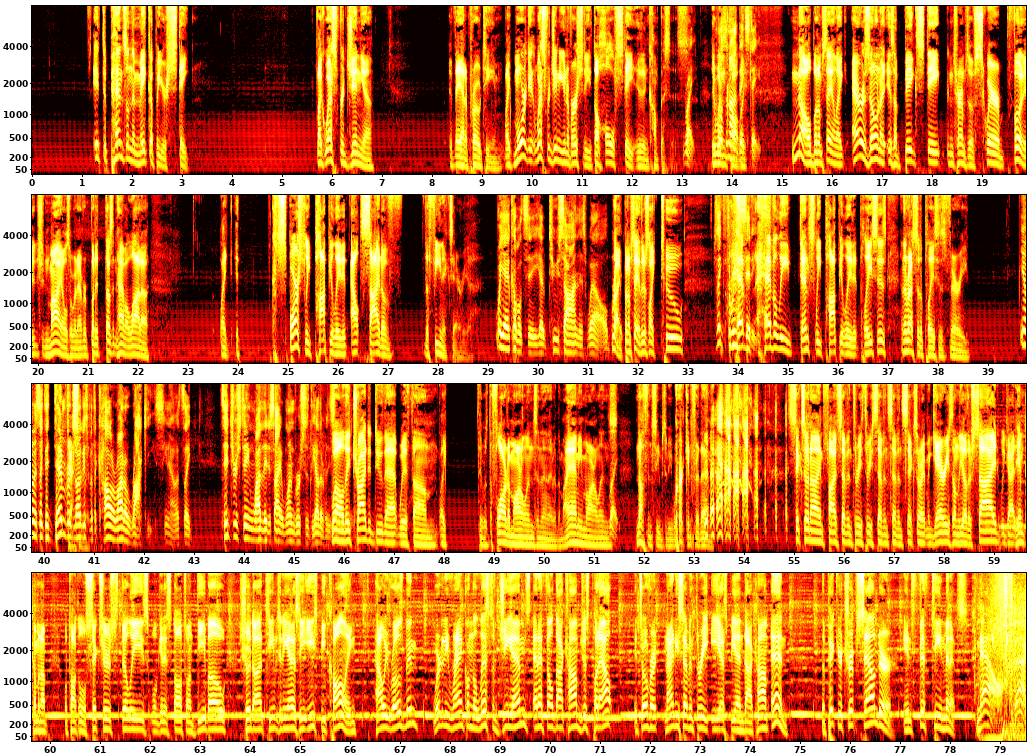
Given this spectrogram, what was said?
it depends on the makeup of your state. Like West Virginia, if they had a pro team, like Morgan, West Virginia University, the whole state it encompasses. Right. They wouldn't call not a big like- state. No, but I'm saying like Arizona is a big state in terms of square footage and miles or whatever, but it doesn't have a lot of like it sparsely populated outside of the Phoenix area. Well, you have a couple of cities. You have Tucson as well. but Right, but I'm saying there's like two There's like three hev- cities. heavily densely populated places, and the rest of the place is very. you know, it's like the Denver Desolate. Nuggets, but the Colorado Rockies. You know, it's like, it's interesting why they decided one versus the other for these Well, they teams. tried to do that with um like there was the Florida Marlins, and then there were the Miami Marlins. Right. Nothing seems to be working for them. 609 573 3776. All right, McGarry's on the other side. We got him coming up. We'll talk a little Sixers, Phillies. We'll get his thoughts on Deebo. Should uh, teams in the NFC East be calling Howie Roseman? Where did he rank on the list of GMs NFL.com just put out? It's over at 973ESPN.com and the Pick Your Trip Sounder in 15 minutes. Now, back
